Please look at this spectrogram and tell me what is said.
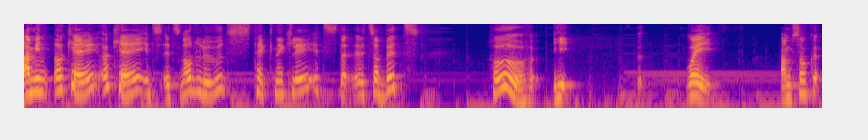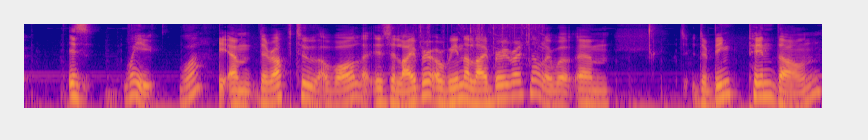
I mean, okay, okay, it's it's not lewds technically. It's it's a bit Oh, he Wait. I'm so is wait, what? Um they're up to a wall. Is a library? Are we in a library right now? Like well, um they're being pinned down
